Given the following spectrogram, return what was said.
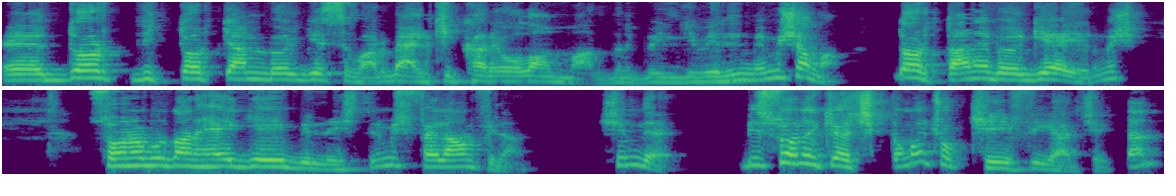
e, 4 dikdörtgen bölgesi var. Belki kare olan vardır. Bilgi verilmemiş ama 4 tane bölgeye ayırmış. Sonra buradan HG'yi birleştirmiş falan filan. Şimdi bir sonraki açıklama çok keyifli gerçekten.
